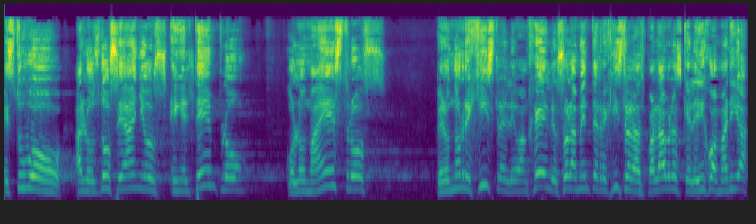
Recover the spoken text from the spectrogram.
Estuvo a los 12 años en el templo con los maestros, pero no registra el Evangelio, solamente registra las palabras que le dijo a María,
